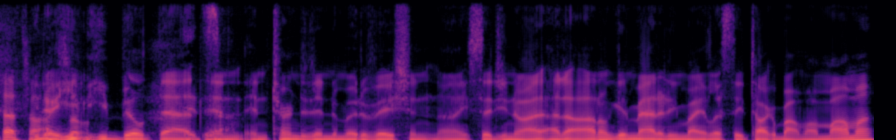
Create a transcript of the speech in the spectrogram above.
That's you know he he built that It's- and, and turned it into motivation. Uh, he said, you know, I, I don't- I don't get mad at anybody unless they talk about my mama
